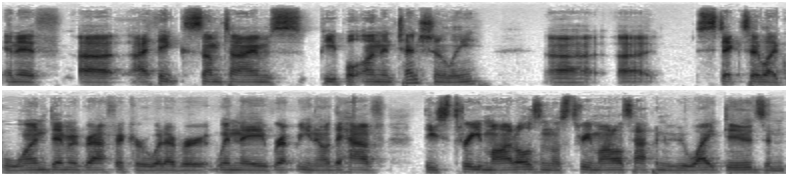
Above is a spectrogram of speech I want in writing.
And if uh, I think sometimes people unintentionally uh, uh, stick to like one demographic or whatever when they rep, you know they have these three models and those three models happen to be white dudes and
